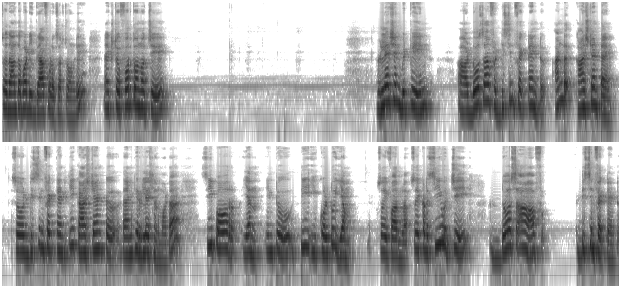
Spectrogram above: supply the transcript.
సో దాంతోపాటు ఈ గ్రాఫ్ కూడా ఒకసారి చూడండి. నెక్స్ట్ ఫోర్త్ వన్ వచ్చి relation between dose of disinfectant and constant time so డిస్ఇన్ఫెక్టెంట్కి కాన్స్టెంట్ టైంకి రిలేషన్ అనమాట C power n into t equal to m so ఈ ఫార్ములా సో ఇక్కడ సి వచ్చి dose of disinfectant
